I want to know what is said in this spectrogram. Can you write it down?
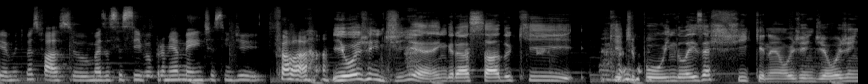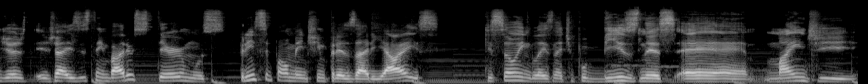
é muito mais fácil, mais acessível pra minha mente, assim, de falar. E hoje em dia é engraçado que, que tipo, o inglês é chique, né? Hoje em dia. Hoje em dia já existem vários termos, principalmente empresariais, que são em inglês, né? Tipo, business, é, mind.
